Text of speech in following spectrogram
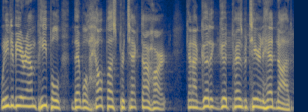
We need to be around people that will help us protect our heart. Can I get a good Presbyterian head nod?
